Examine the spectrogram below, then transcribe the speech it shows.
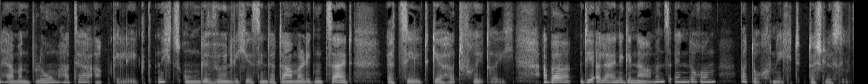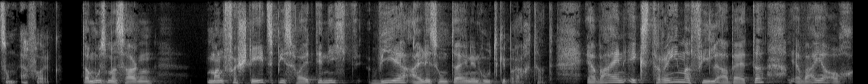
Hermann Blum hatte er abgelegt. Nichts Ungewöhnliches in der damaligen Zeit, erzählt Gerhard Friedrich. Aber die alleinige Namensänderung war doch nicht der Schlüssel zum Erfolg. Da muss man sagen, man versteht bis heute nicht, wie er alles unter einen Hut gebracht hat. Er war ein extremer Vielarbeiter. Er war ja auch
